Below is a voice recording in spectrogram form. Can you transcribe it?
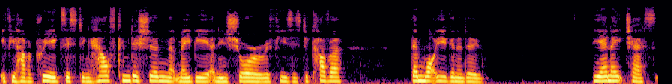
if you have a pre-existing health condition that maybe an insurer refuses to cover, then what are you going to do? The NHS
